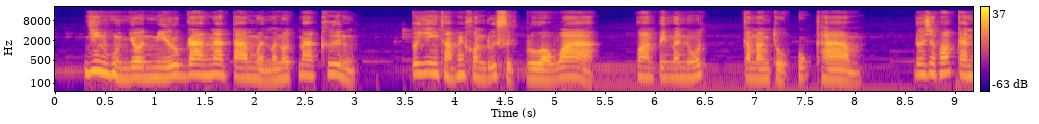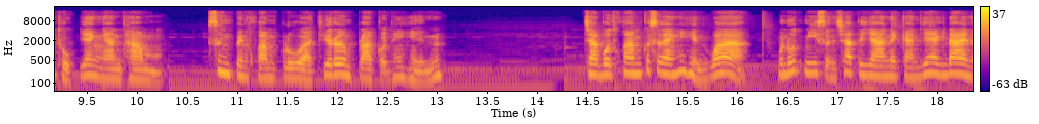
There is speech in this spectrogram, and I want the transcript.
ๆ ยิ่งหุ่นยนต์มีรูปร่างหน้าตาเหมือนมนุษย์มากขึ้น ก็ยิ่งทำให้คนรู้สึกกลัวว่า ความเป็นมนุษย์กำลังถูกคุกคาม โดยเฉพาะการถูกแย่งงานทำซึ่งเป็นความกลัวที่เริ่มปรากฏให้เห็น จากบทความก็แสดงให้เห็นว่า มนุษย์มีสัญชาตญาณในการแยกได้ใน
